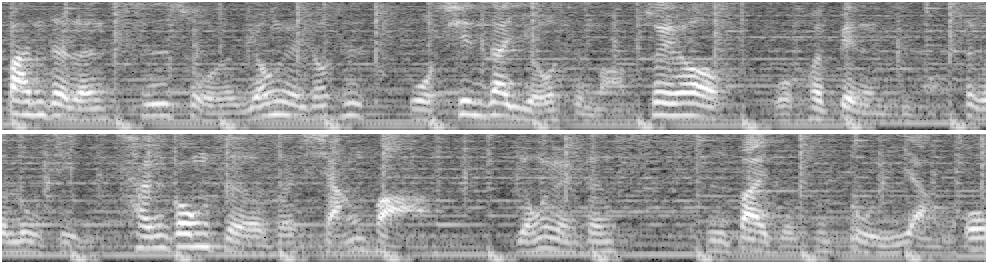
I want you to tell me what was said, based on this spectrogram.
般的人思索的永远都是我现在有什么，最后我会变成什么这个路径。成功者的想法。永远跟失败者是不一样的。我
